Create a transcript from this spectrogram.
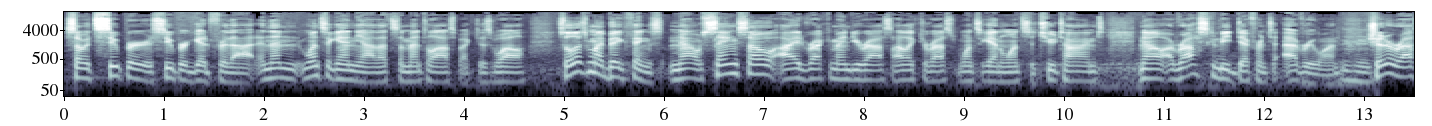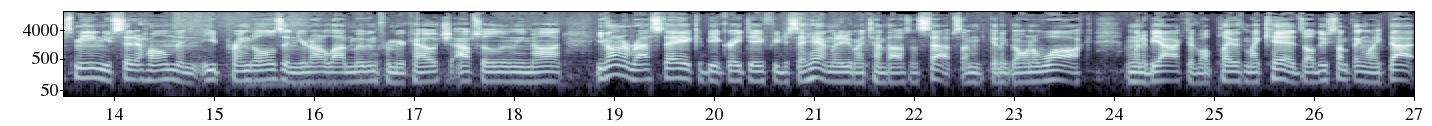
So it's super, super good for that. And then once again, yeah, that's the mental aspect as well. So those are my big things. Now, saying so, I'd recommend you rest. I like to rest once again, once to two times. Now, a rest can be different to everyone. Mm-hmm. Should a rest mean you sit at home and eat Pringles and you're not allowed moving from your couch? Absolutely not. Even on a rest day, it could be a great day for you to say, hey, I'm going to do my 10,000 steps. I'm going to go on a walk. I'm going to be active. I'll play with my kids. I'll do something like that.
